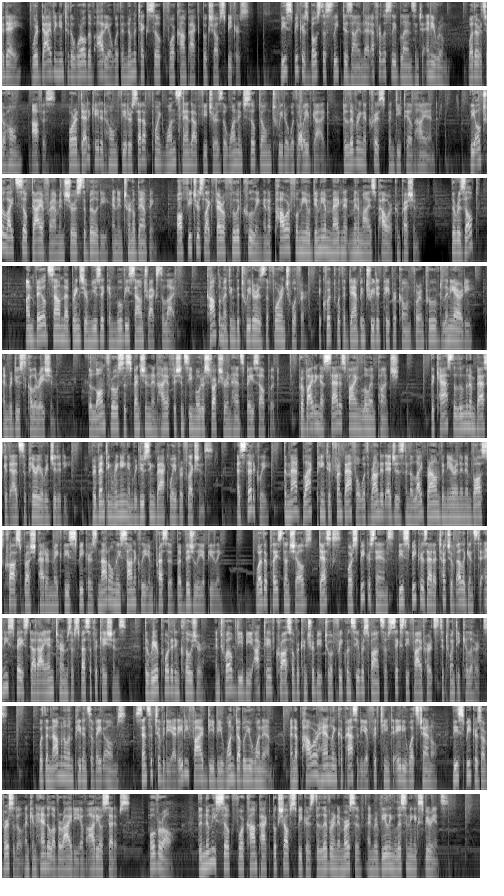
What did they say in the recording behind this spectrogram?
Today, we're diving into the world of audio with the Numitech Silk 4 compact bookshelf speakers. These speakers boast a sleek design that effortlessly blends into any room, whether it's your home, office, or a dedicated home theater setup. Point one standout feature is the 1 inch silk dome tweeter with a waveguide, delivering a crisp and detailed high end. The ultralight silk diaphragm ensures stability and internal damping, while features like ferrofluid cooling and a powerful neodymium magnet minimize power compression. The result? Unveiled sound that brings your music and movie soundtracks to life. Complementing the tweeter is the 4 inch woofer, equipped with a damping treated paper cone for improved linearity and reduced coloration. The long throw suspension and high efficiency motor structure enhance bass output, providing a satisfying low end punch. The cast aluminum basket adds superior rigidity, preventing ringing and reducing back wave reflections. Aesthetically, the matte black painted front baffle with rounded edges and a light brown veneer and an embossed cross brush pattern make these speakers not only sonically impressive but visually appealing. Whether placed on shelves, desks, or speaker stands, these speakers add a touch of elegance to any space. In terms of specifications, the rear ported enclosure and 12 dB octave crossover contribute to a frequency response of 65 Hz to 20 kHz. With a nominal impedance of 8 ohms, sensitivity at 85 dB 1W1M, and a power handling capacity of 15 to 80 watts channel, these speakers are versatile and can handle a variety of audio setups. Overall, the NEUMI Silk 4 compact bookshelf speakers deliver an immersive and revealing listening experience.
